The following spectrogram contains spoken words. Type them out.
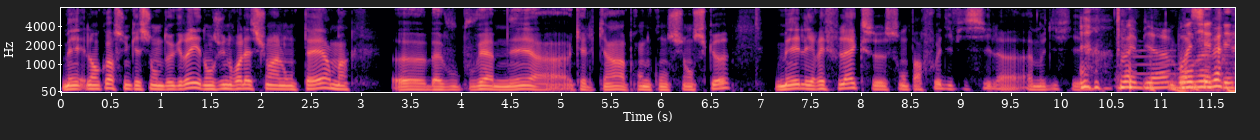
Mais là encore, c'est une question de degré. Et dans une relation à long terme, euh, bah, vous pouvez amener à quelqu'un à prendre conscience que. Mais les réflexes sont parfois difficiles à, à modifier. Très bien. On Bon, atteler.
